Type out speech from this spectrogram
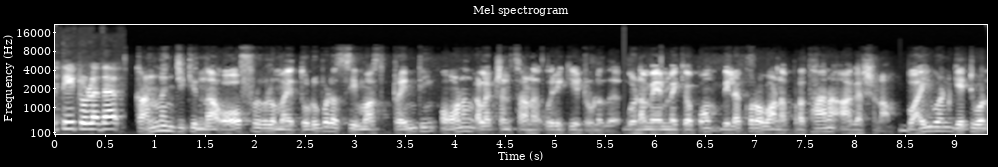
എത്തിയിട്ടുള്ളത്. കണ്ണഞ്ചിക്കുന്ന ഓഫറുകളുമായി തൊടുപുഴ സീമാസ് ട്രെൻഡിങ് ഓണം കളക്ഷൻസ് ആണ് ഒരുക്കിയിട്ടുള്ളത്. ഗുണമേന്മയ്ക്കൊപ്പം വിലക്കുറവാണ് പ്രധാന ആകർഷണം. Buy one get one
